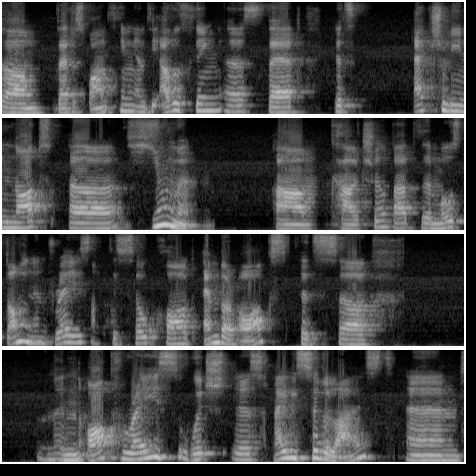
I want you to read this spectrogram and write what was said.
um, that is one thing. And the other thing is that it's actually not a human um, culture, but the most dominant race of the so-called Ember Orcs. It's uh, an orc race which is highly civilized and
